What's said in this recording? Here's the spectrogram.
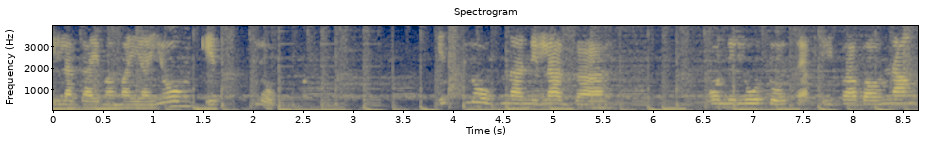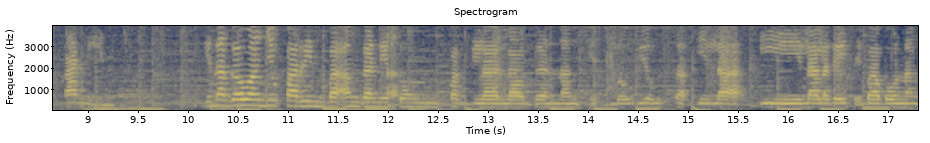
Ilagay mamaya yung itlog. Itlog na nilaga o niluto sa ibabaw ng kanin. Ginagawa nyo pa rin ba ang ganitong paglalaga ng itlog? Yung sa ila, ilalagay sa ibabaw ng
